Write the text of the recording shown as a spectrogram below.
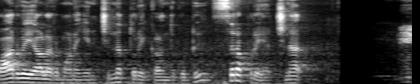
பார்வையாளருமான என் சின்னத்துறை கலந்து கொண்டு சிறப்புரையாற்றினார். நீ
